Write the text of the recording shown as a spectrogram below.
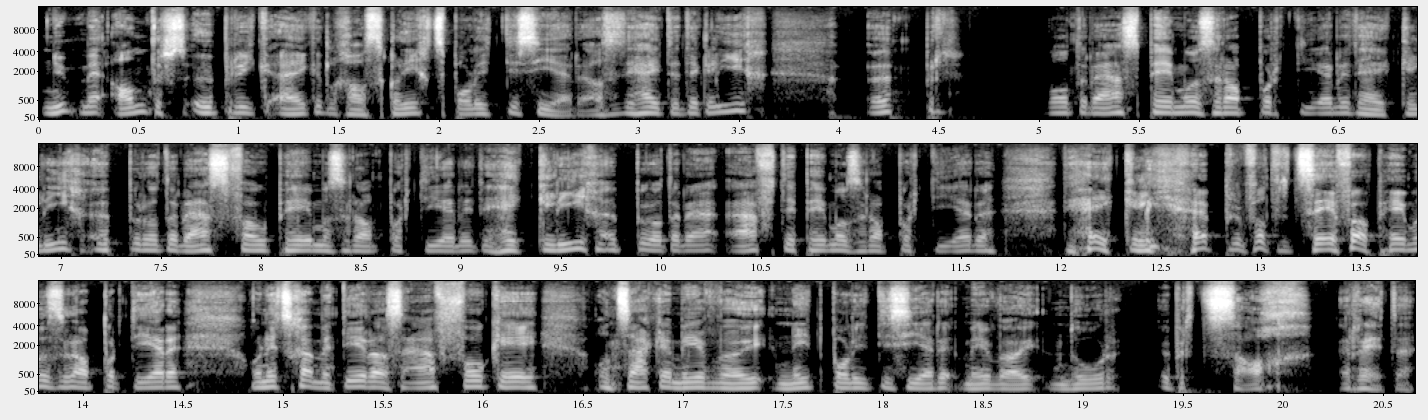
nicht mehr anders übrig, eigentlich, als gleich zu politisieren? Also die hätten ja gleich jemanden, wo der SP muss rapportieren, der hat gleich jemand, der der SVP muss rapportieren, der hat gleich jemand, der der FDP muss rapportieren, der hat gleich jemand, der der CVP muss rapportieren. Und jetzt kommen wir als FVG und sagen, wir wollen nicht politisieren, wir wollen nur über die Sache reden.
